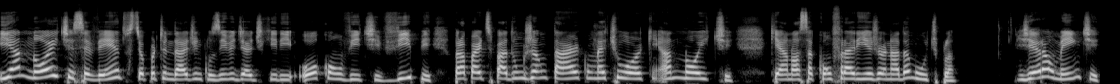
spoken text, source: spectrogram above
E à noite, esse evento, você tem a oportunidade, inclusive, de adquirir o convite VIP para participar de um jantar com networking à noite, que é a nossa confraria Jornada Múltipla. Geralmente,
